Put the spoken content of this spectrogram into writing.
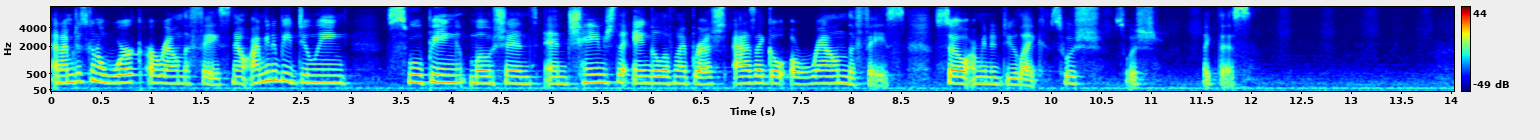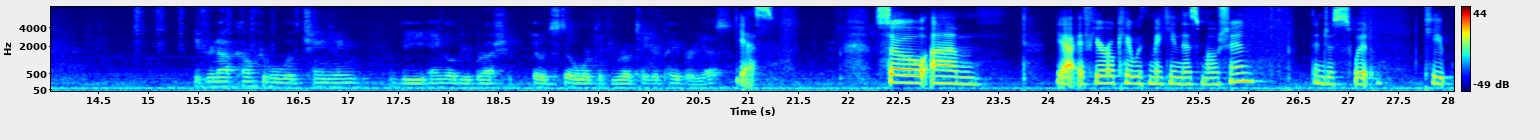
and I'm just gonna work around the face. Now I'm gonna be doing swooping motions and change the angle of my brush as I go around the face. So I'm gonna do like swoosh, swoosh, like this. If you're not comfortable with changing the angle of your brush, it would still work if you rotate your paper, yes? Yes. So um, yeah, if you're okay with making this motion, then just switch, keep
